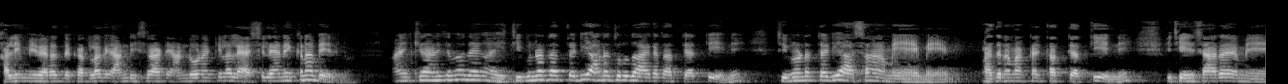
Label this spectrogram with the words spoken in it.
කලින් මේ වැරද්ද කරලා යන්න ඉස්සරහට යන්න ඕන කියලා ලෑස්තිලා යන එකනා බේරෙනවා. අනිත් කෙනා හිතනවා දැන් අයි තිබුණටත් වැඩිය අනතුරුදායක තත්ත්වයක් තියෙන්නේ. තිබුණටත් වැඩිය ආසා මේ මේ පදනමක් නැති තත්ත්වයක් තියෙන්නේ. ඉතින් ඒ නිසා මේ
